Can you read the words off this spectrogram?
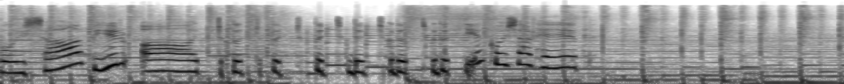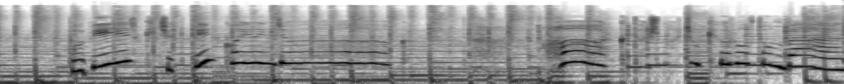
Buysa bir ağaç çıktı çıktı çıktı çıktı çıktı çıktı diye koşar hep. Bu bir küçük bir koyuncuk. Ha arkadaşlar çok yoruldum ben.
